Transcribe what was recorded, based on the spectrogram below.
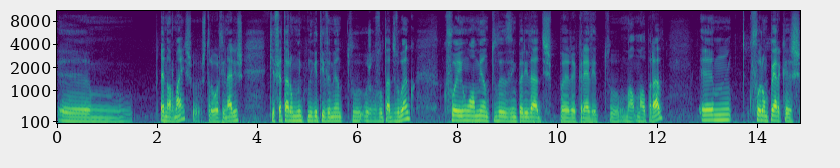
uh, anormais, extraordinários, que afetaram muito negativamente os resultados do banco, que foi um aumento das imparidades para crédito mal, mal parado, um, que foram percas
